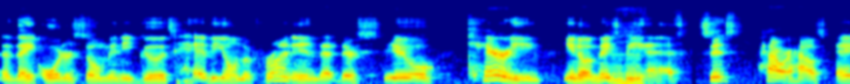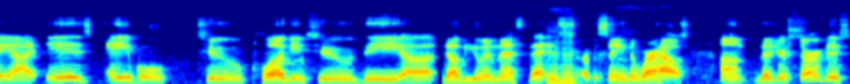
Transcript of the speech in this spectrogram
they order so many goods heavy on the front end that they're still carrying. You know, it makes mm-hmm. me ask since Powerhouse AI is able to plug into the uh, WMS that is mm-hmm. servicing the warehouse, um, does your service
